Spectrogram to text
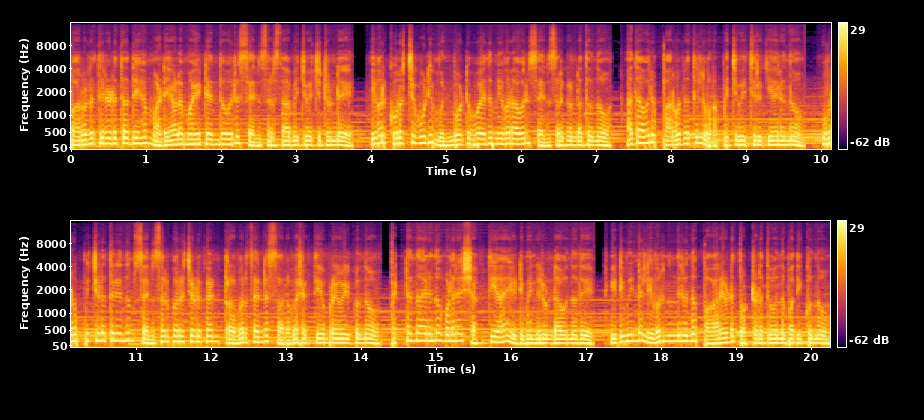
പർവതത്തിനടുത്ത് അദ്ദേഹം അടയാളമായിട്ട് എന്തോ ഒരു സെൻസർ സ്ഥാപിച്ചു വെച്ചിട്ടുണ്ട്. ഇവർ കുറച്ചുകൂടി മുൻപോട്ട് പോയതും ഇവർ ആ ഒരു സെൻസർ കണ്ടെത്തുന്നു. അത് ആ ഒരു പർവതത്തിൽ ഉറപ്പിച്ചു വെച്ചിരിക്കുകയായിരുന്നു. ഉറപ്പിച്ചിടത്തു നിന്നും സെൻസർ പറിച്ചെടുക്കാൻ ട്രവർ തന്റെ സർവശക്തിയും പ്രയോഗിക്കുന്നു. പെട്ടെന്നായിരുന്നു വളരെ ശക്തിയായ ഇടിമിന്നൽ ഉണ്ടാവുന്നത്. ഇടിമിന്നൽ ഇവർ നിന്നിരുന്ന പാറയുടെ തൊട്ടടുത്ത് വന്ന് പതിക്കുന്നു.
